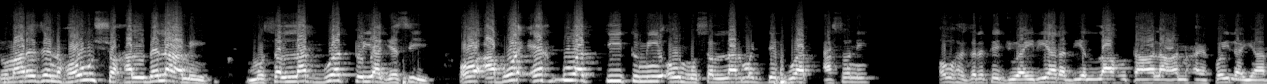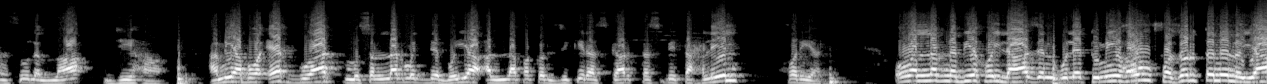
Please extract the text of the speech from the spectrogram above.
তোমারে যেন হৌ সকালবেলা আমি মুসল্লাত বুয়াত তৈয়া গেছি ও আবো এক বুয়াত কি তুমি ও মুসল্লার মধ্যে বুয়াত আসনি ও হজরতে জুয়াইরিয়া রাদিয়াল্লাহু তাআলা আনহা কইলা ইয়া রাসূলুল্লাহ জি হ্যাঁ আমি আবো এক বুয়াত মুসল্লার মধ্যে বইয়া আল্লাহ পাকের জিকির আজকার তাসবিহ তাহলিল করিয়ার ও আল্লাহর নবী কইলা যেন বলে, তুমি হও ফজর তনে লইয়া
